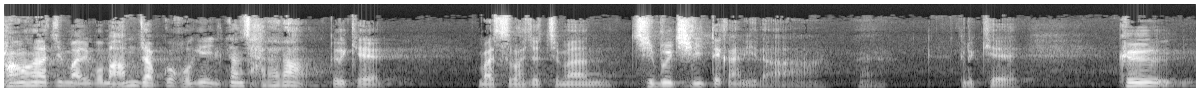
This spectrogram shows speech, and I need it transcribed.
방황하지 말고 마음 잡고 거기에 일단 살아라. 그렇게 말씀하셨지만 집을 지을 때가 아니다. 그렇게 그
